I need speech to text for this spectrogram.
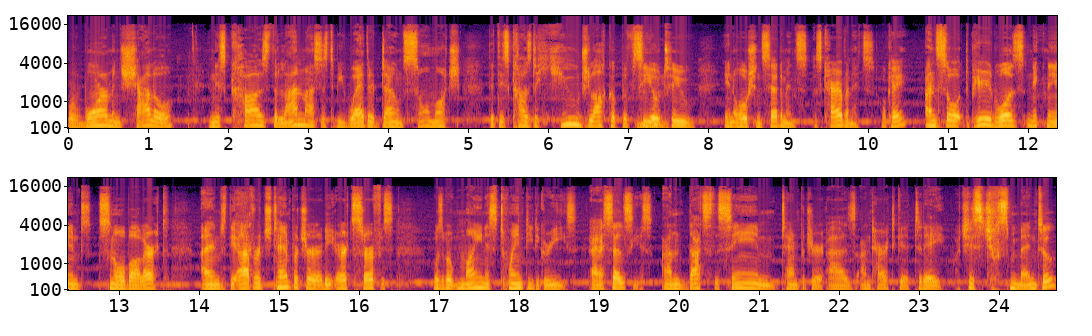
were warm and shallow, and this caused the land masses to be weathered down so much that this caused a huge lockup of mm-hmm. CO2 in ocean sediments as carbonates, okay? And so the period was nicknamed Snowball Earth, and the average temperature of the Earth's surface was about minus 20 degrees uh, Celsius, and that's the same temperature as Antarctica today, which is just mental.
